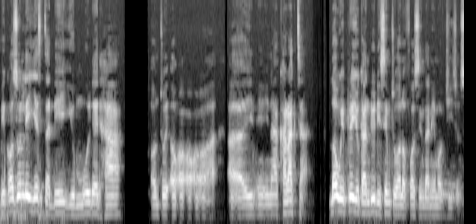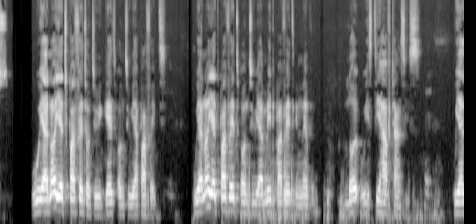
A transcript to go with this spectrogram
Because only yesterday you molded her onto uh, uh, in, in her character. Lord, we pray you can do the same to all of us in the name of Jesus. We are not yet perfect until we get until we are perfect. We are not yet perfect until we are made perfect in heaven. Lord, we still have chances. We are,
